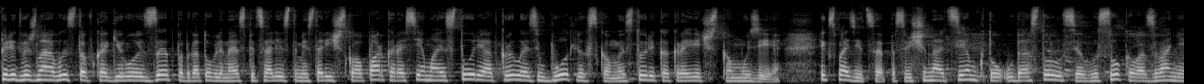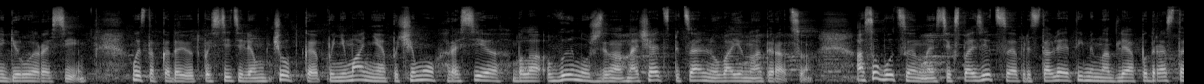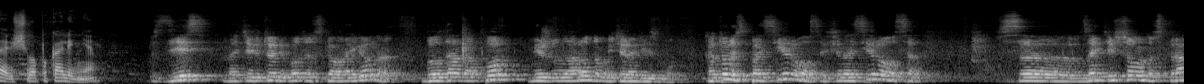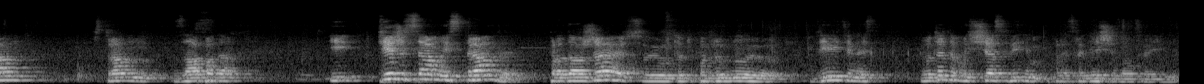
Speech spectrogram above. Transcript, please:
Передвижная выставка «Герои Z», подготовленная специалистами исторического парка «Россия. Моя история», открылась в Ботлихском историко-краеведческом музее. Экспозиция посвящена тем, кто удостоился высокого звания Героя России. Выставка дает посетителям четкое понимание, почему Россия была вынуждена начать специальную военную операцию. Особую ценность экспозиция представляет именно для подрастающего поколения. Здесь, на территории Ботлевского района, был дан отпор международному терроризму, который спонсировался, финансировался с заинтересованных стран, стран Запада. И те же самые страны продолжают свою вот эту подрывную деятельность. И вот это мы сейчас видим происходящее на Украине.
